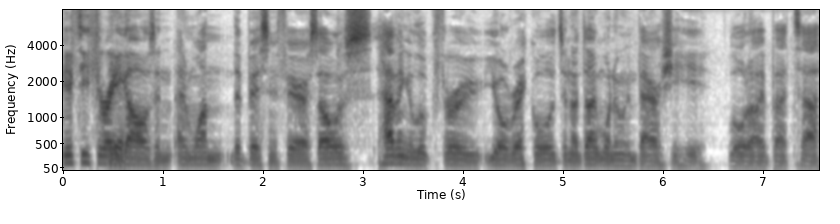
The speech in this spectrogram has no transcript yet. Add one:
And- 53 Yeah. goals and, and won the Best and Fairest. I was having a look through your records, and I don't want to embarrass you here, Lordo, but uh,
